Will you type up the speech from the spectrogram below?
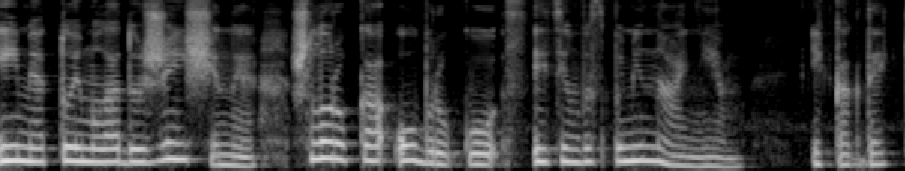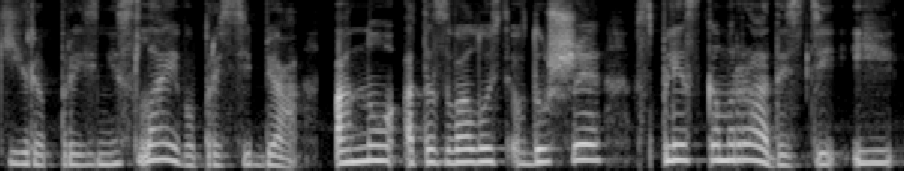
Имя той молодой женщины шло рука об руку с этим воспоминанием. И когда Кира произнесла его про себя, оно отозвалось в душе всплеском радости и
